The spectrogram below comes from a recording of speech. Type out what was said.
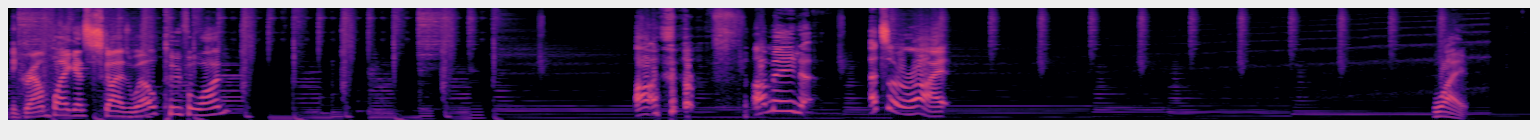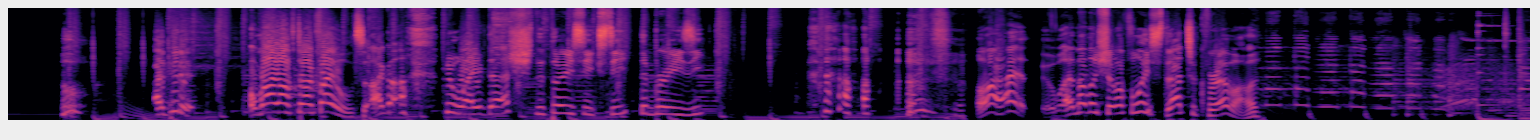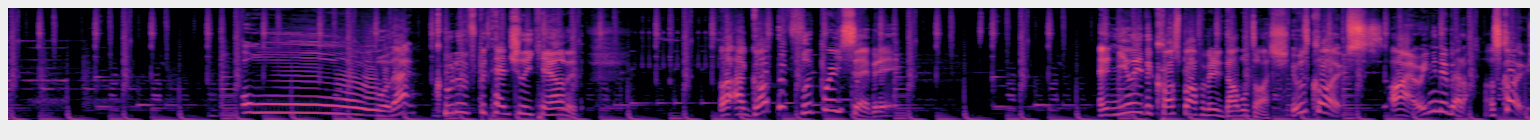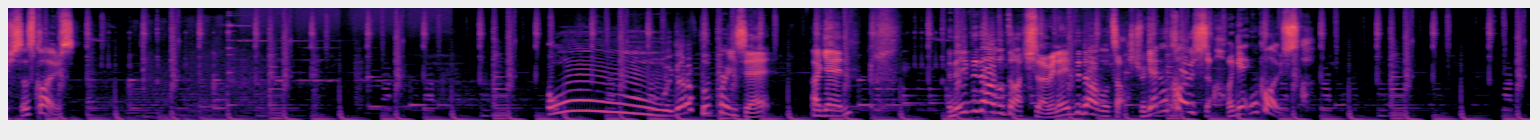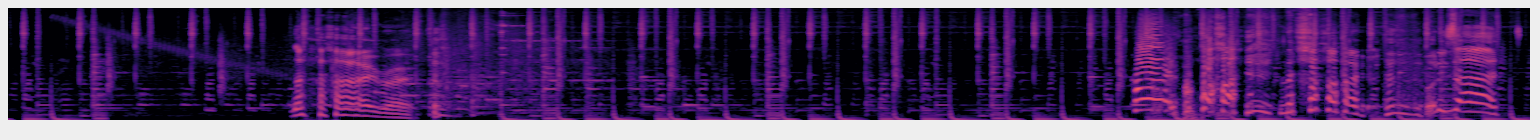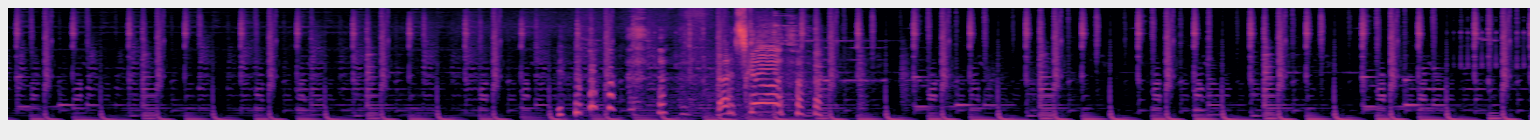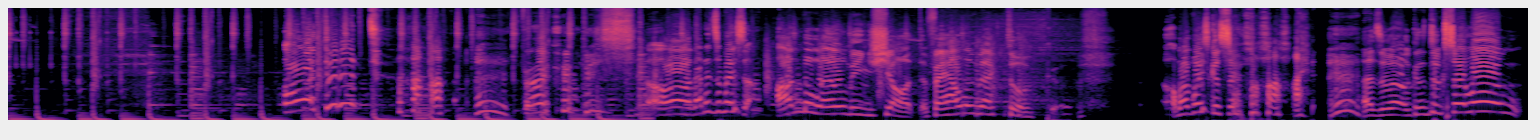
The ground play against this guy as well. Two for one. Uh, I mean, that's all right. Wait. I did it. Right after I failed. I got the wave dash, the 360, the breezi. Alright, another shot off the list. That took forever. Oh, that could have potentially counted. I got the flip reset, but it... And it nearly the crossbar for me to double touch. It was close. All right, we can do better. That's close. That's close. Oh, we got a flip reset. Again. We need the double touch, though. We need the double touch. We're getting closer. We're getting closer. No, bro. Bro, what? No. What is that? Let's go. Oh, I did it! Bro. Oh, that is the most underwhelming shot for how long that took. Oh, my voice got so high as well because it took so long.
